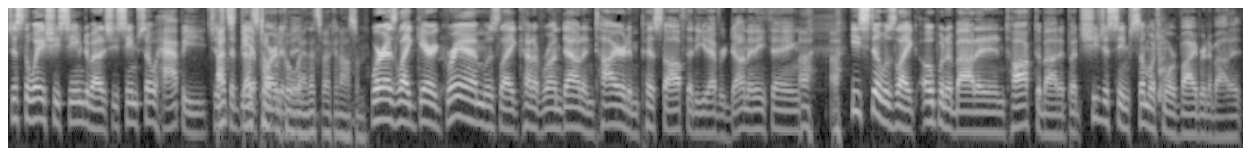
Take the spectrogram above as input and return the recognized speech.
just the way she seemed about it, she seemed so happy just That's to be a part totally cool, of it. man. That's fucking awesome. Whereas like Gerrit Graham was like kind of run down and tired and pissed off that he'd ever done anything. Uh, he still was like open about it and talked about it, but she just seemed so much more vibrant about it.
